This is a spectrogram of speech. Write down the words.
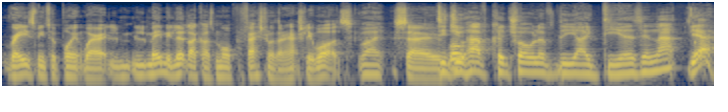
raised me to a point where it made me look like I was more professional than I actually was. Right. So Did you have control of the ideas in that? Yeah,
